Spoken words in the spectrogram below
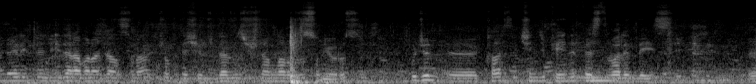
öncelikle Lider Haber Ajansı'na çok teşekkürlerimizi, şükranlarımızı sunuyoruz. Bugün e, Kars 2. Peynir Festivali'ndeyiz. E,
